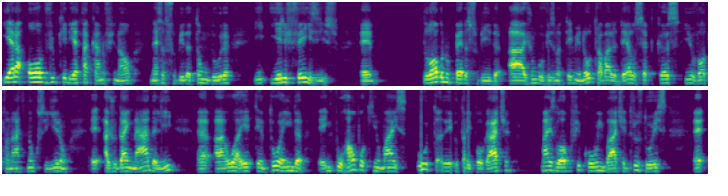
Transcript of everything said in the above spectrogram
e era óbvio que ele ia atacar no final nessa subida tão dura e, e ele fez isso. É, logo no pé da subida, a Jumbo Visma terminou o trabalho dela, o Sepp Kuss e o Walter não conseguiram é, ajudar em nada ali. É, a UAE tentou ainda é, empurrar um pouquinho mais o, o Tadej Pogacar, mas logo ficou o embate entre os dois. É,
